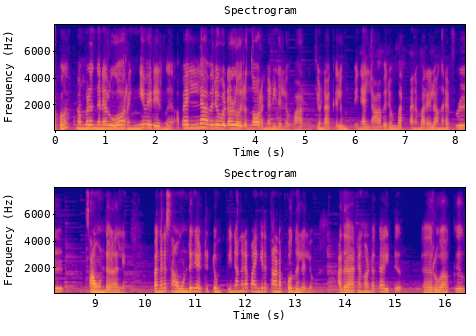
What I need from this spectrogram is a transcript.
അപ്പോൾ നമ്മളിങ്ങനെ റൂ ഉറങ്ങി വരുമായിരുന്നു അപ്പോൾ എല്ലാവരും ഇവിടെ ഉള്ളവരൊന്നും ഉറങ്ങണില്ലല്ലോ. ബാർബിക്യൂ ഉണ്ടാക്കലും പിന്നെ എല്ലാവരും വർത്തമാനം പറയലും അങ്ങനെ ഫുൾ സൗണ്ടുകളല്ലേ അപ്പം അങ്ങനെ സൗണ്ട് കേട്ടിട്ടും പിന്നെ അങ്ങനെ ഭയങ്കര തണുപ്പൊന്നുമില്ലല്ലോ. അത് കാരണം കൊണ്ടൊക്കെ ആയിട്ട് റുവാക്ക്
